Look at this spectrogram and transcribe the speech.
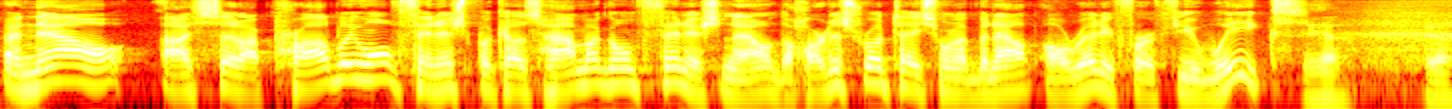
And now I said, I probably won't finish because how am I going to finish now? The hardest rotation when I've been out already for a few weeks. Yeah, yeah.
